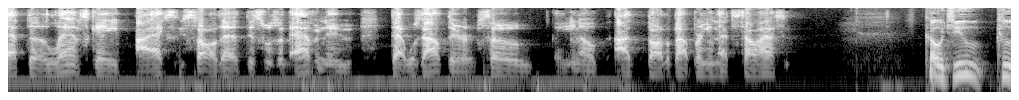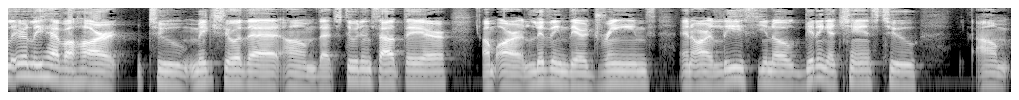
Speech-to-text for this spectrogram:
at the landscape, I actually saw that this was an avenue that was out there. So, you know, I thought about bringing that to Tallahassee. Coach, you clearly have a heart to make sure that um, that students out there um, are living their dreams and are at least you know getting a chance to um,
